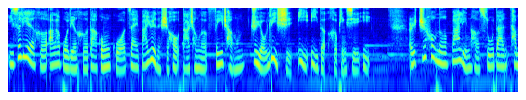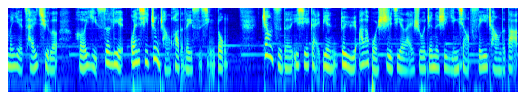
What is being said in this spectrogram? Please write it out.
以色列和阿拉伯联合大公国在八月的时候达成了非常具有历史意义的和平协议。而之后呢，巴林和苏丹他们也采取了和以色列关系正常化的类似行动。这样子的一些改变，对于阿拉伯世界来说，真的是影响非常的大。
